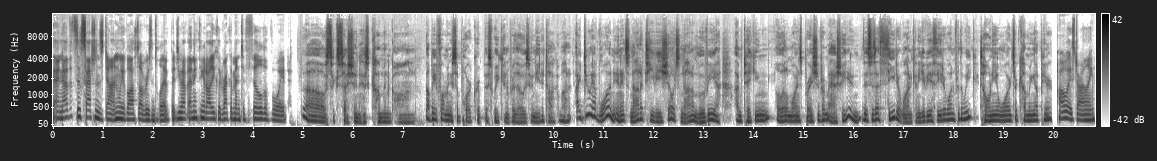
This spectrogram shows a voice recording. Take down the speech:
and now that Succession's done, we've lost all reason to live. But do you have anything at all you could recommend to fill the void? Oh, Succession has come and gone. I'll be forming a support group this weekend for those who need to talk about it. I do have one, and it's not a TV show. It's not a movie. I'm taking a little more inspiration from Ashley, and this is a theater one. Can I give you a theater one for the week? Tony Awards are coming up here. Always, darling.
